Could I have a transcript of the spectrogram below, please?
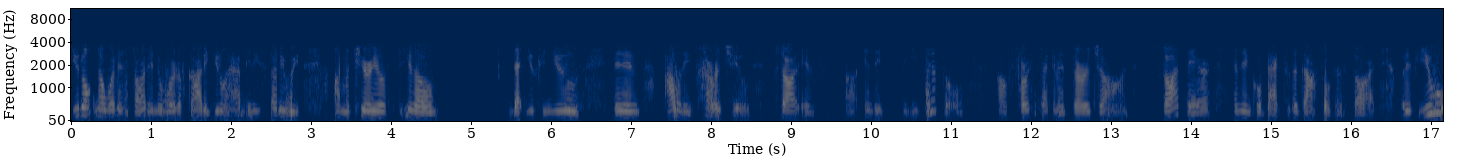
you don't know where to start in the Word of God, if you don't have any study re- uh, materials, you know, that you can use, then I would encourage you start in uh, in the, the epistle of First, Second, and Third John. Start there, and then go back to the Gospels and start. But if you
